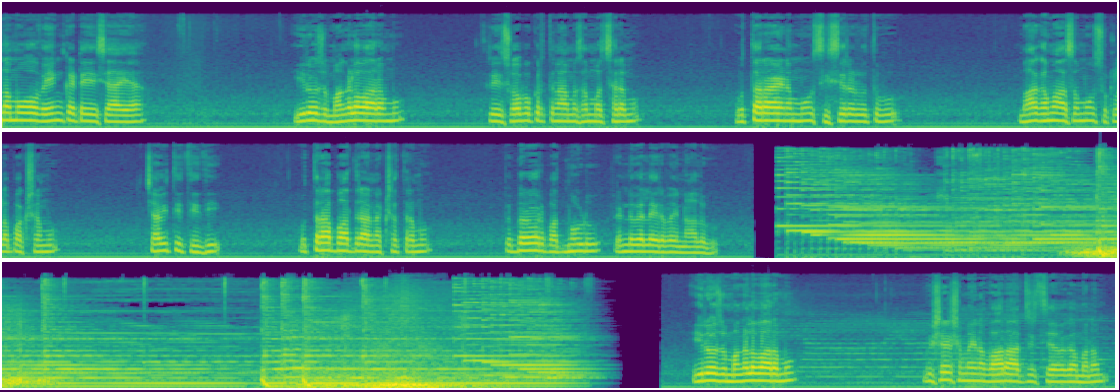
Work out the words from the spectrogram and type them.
నమో వెంకటేశాయ. ఈరోజు మంగళవారము శ్రీ శోభకృతనామ సంవత్సరము ఉత్తరాయణము శిశిర ఋతువు మాఘమాసము శుక్లపక్షము చవితి తిథి ఉత్తరాభాద్ర నక్షత్రము ఫిబ్రవరి పదమూడు రెండు వేల ఇరవై నాలుగు. ఈరోజు మంగళవారము. విశేషమైన వారార్జిత సేవగా మనం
